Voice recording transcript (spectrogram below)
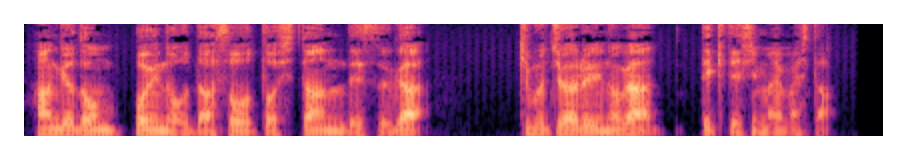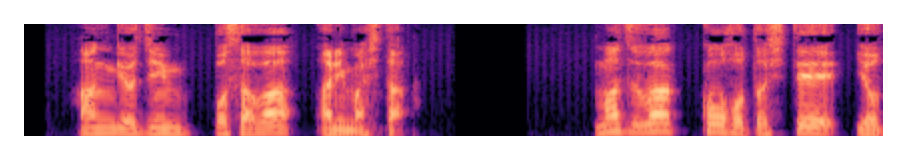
ハンギョドンっぽいのを出そうとしたんですが、気持ち悪いのができてしまいました。ハンギョ人っぽさはありました。まずは候補として4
